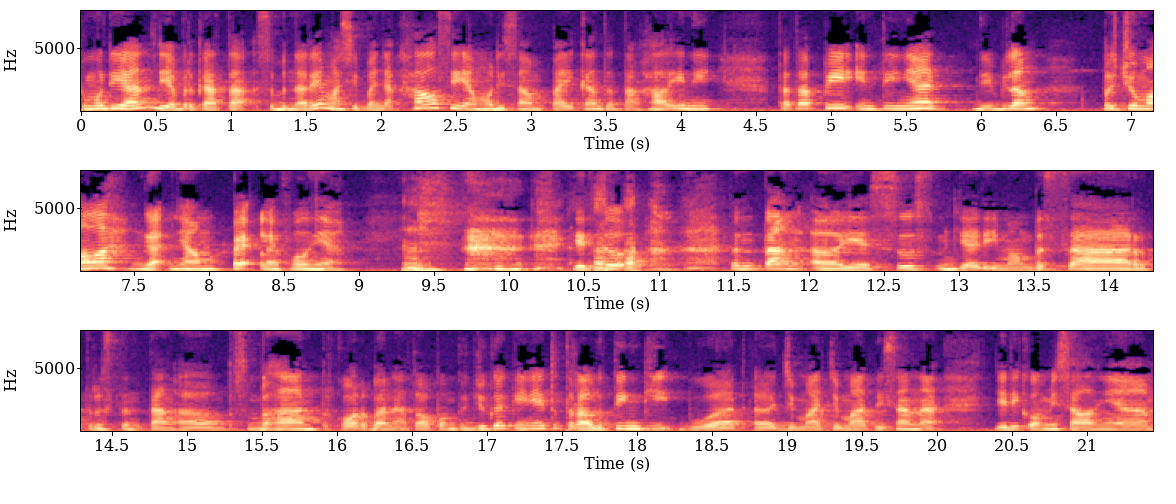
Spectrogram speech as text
kemudian dia berkata, sebenarnya masih banyak hal sih yang mau disampaikan tentang hal ini. Tetapi intinya dibilang percumalah nggak nyampe levelnya. Jadi itu tentang eh, Yesus menjadi imam besar, terus tentang eh, persembahan, perkorban atau apa itu juga kayaknya itu terlalu tinggi buat eh, jemaat-jemaat di sana. Jadi kalau misalnya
